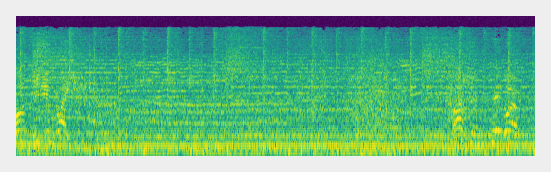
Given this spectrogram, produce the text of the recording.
Long, medium, right. Caution, take left.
